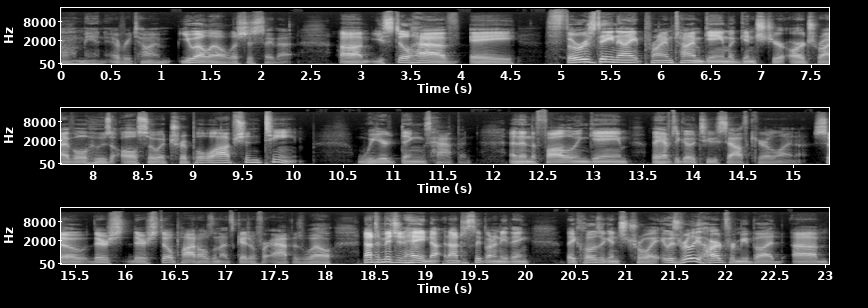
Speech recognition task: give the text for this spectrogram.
oh man, every time ULL. Let's just say that. Um, you still have a Thursday night primetime game against your arch rival, who's also a triple option team. Weird things happen. And then the following game, they have to go to South Carolina. So there's there's still potholes on that schedule for App as well. Not to mention, hey, not, not to sleep on anything, they close against Troy. It was really hard for me, bud. Um,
